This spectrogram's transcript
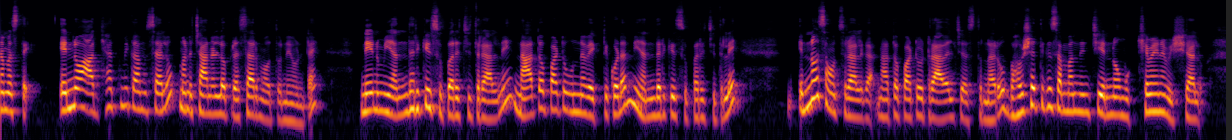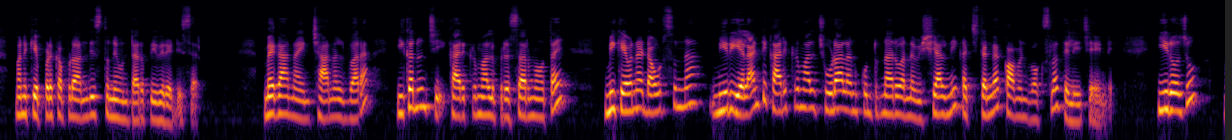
నమస్తే. ఎన్నో ఆధ్యాత్మిక అంశాలు మన ఛానల్లో ప్రసారం అవుతూనే ఉంటాయి. నేను మీ అందరికీ సుపరిచితురాలని. నాతో పాటు ఉన్న వ్యక్తి కూడా మీ అందరికీ సుపరిచితులే. ఎన్నో సంవత్సరాలుగా నాతో పాటు ట్రావెల్ చేస్తున్నారు. భవిష్యత్తుకి సంబంధించి ఎన్నో ముఖ్యమైన విషయాలు మనకి ఎప్పటికప్పుడు అందిస్తూనే ఉంటారు PV Reddy sir. Mega nine channel ద్వారా ఇక నుంచి కార్యక్రమాలు ప్రసారం అవుతాయి మీకు ఏమైనా డౌట్స్ ఉన్నా మీరు ఎలాంటి కార్యక్రమాలు చూడాలనుకుంటున్నారు అన్న విషయాల్ని ఖచ్చితంగా కామెంట్ బాక్స్లో తెలియచేయండి. ఈరోజు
